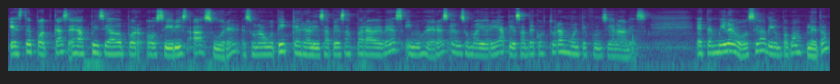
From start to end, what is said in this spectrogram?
Este podcast es auspiciado por Osiris Azure. Es una boutique que realiza piezas para bebés y mujeres, en su mayoría piezas de costuras multifuncionales. Este es mi negocio a tiempo completo,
